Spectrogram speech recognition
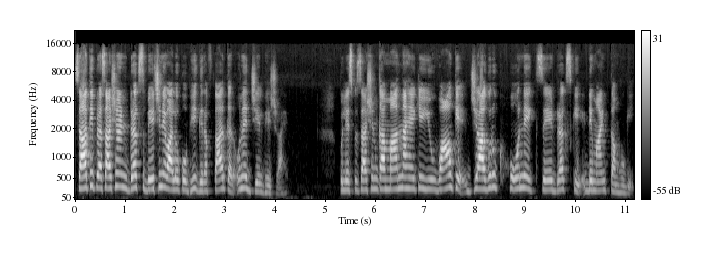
साथ ही प्रशासन ड्रग्स बेचने वालों को भी गिरफ़्तार कर उन्हें जेल भेज रहा है। पुलिस प्रशासन का मानना है कि युवाओं के जागरूक होने से ड्रग्स की डिमांड कम होगी।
